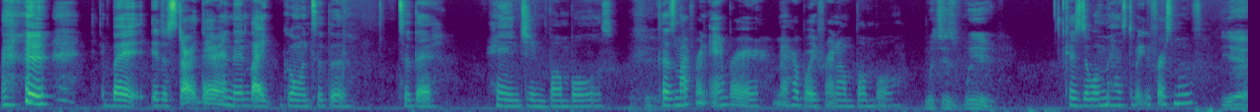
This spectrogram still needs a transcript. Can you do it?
but it'll start there and then like go into the to the Hinge and Bumbles. Cause my friend Amber met her boyfriend on Bumble. Which is weird. Cause the woman has to make the first move. Yeah,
